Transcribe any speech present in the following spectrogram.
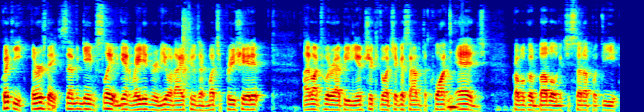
Quickie Thursday seven game slate. Again, rated and review on iTunes. I'd much appreciate it. I'm on Twitter at BDintric. If you want to check us out at the Quant Edge promo code Bubba, will get you set up with the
